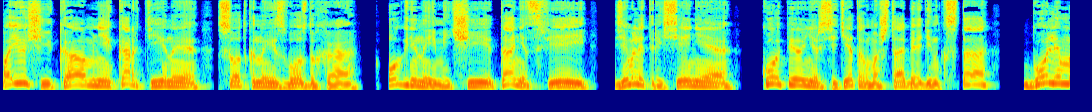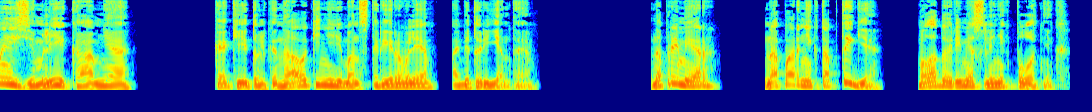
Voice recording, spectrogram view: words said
Поющие камни, картины, сотканные из воздуха, огненные мечи, танец фей, землетрясение, копия университета в масштабе 1 к 100, големы земли и камня. Какие только навыки не демонстрировали абитуриенты. Например, напарник Топтыги, молодой ремесленник-плотник,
